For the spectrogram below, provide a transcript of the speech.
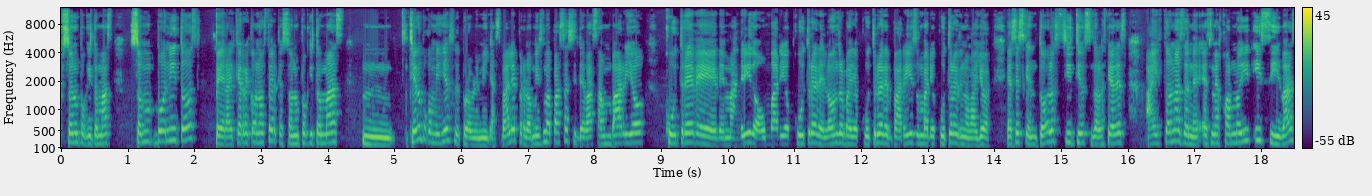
son un poquito más, son bonitos, pero hay que reconocer que son un poquito más, mmm, tienen un poco millas y problemillas, ¿vale? Pero lo mismo pasa si te vas a un barrio cutre de, de, Madrid o un barrio cutre de Londres, un barrio cutre de París, un barrio cutre de Nueva York. Y así es que en todos los sitios, en todas las ciudades, hay zonas donde es mejor no ir y si vas,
